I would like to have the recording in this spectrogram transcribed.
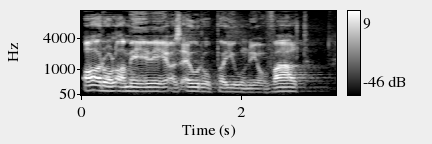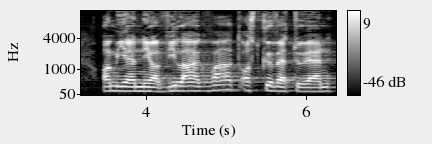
arról, amelyevé az Európai Unió vált, amilyenné a világ vált, azt követően,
